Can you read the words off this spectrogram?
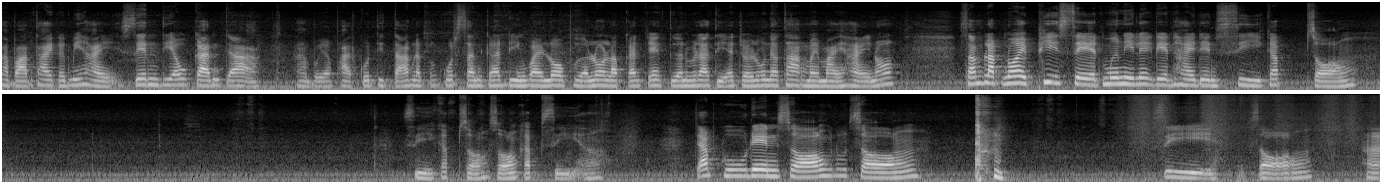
ฐบาลไทยก็มีให้เส้นเดียวกันจ้า หากบ่อยากพลาดกดติดตามแล้วก็กดสั่นกระดิ่งไว้รอเผื่อรอรับการแจ้งเตือนเวลาที่แอดจอยลงแนวทางใหม่ๆให้เนาะสำหรับน้อยพิเศษมือนี้เลขเด่นไฮเด่น4กับ2 4กับ2 2กับ4อะจับคูเด่น2รูด2 4 2 5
